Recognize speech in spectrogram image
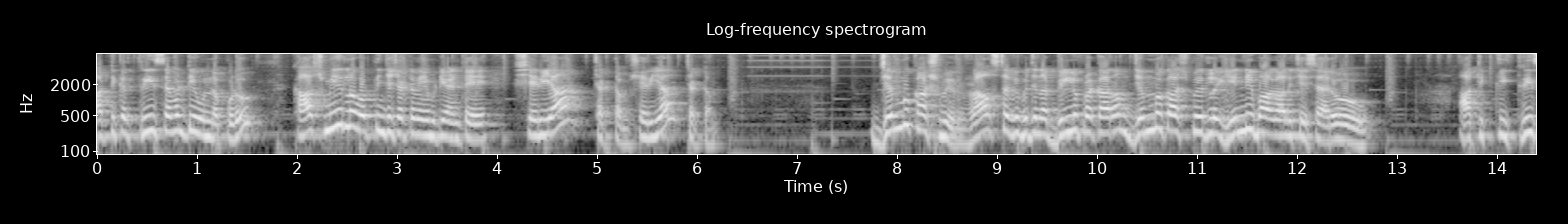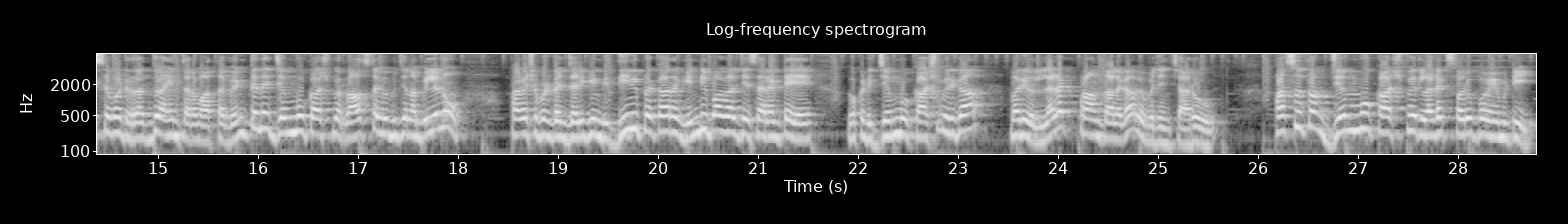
ఆర్టికల్ త్రీ సెవెంటీ ఉన్నప్పుడు కాశ్మీర్లో వర్తించే చట్టం ఏమిటి అంటే షరియా చట్టం షరియా చట్టం. జమ్మూ కాశ్మీర్ రాష్ట్ర విభజన బిల్లు ప్రకారం జమ్మూ కాశ్మీర్లో ఎన్ని భాగాలు చేశారు? ఆర్టికల్ త్రీ సెవెంటీ రద్దు అయిన తర్వాత వెంటనే జమ్మూ కాశ్మీర్ రాష్ట్ర విభజన బిల్లును ప్రవేశపెట్టడం జరిగింది. దీని ప్రకారం ఎన్ని భాగాలు చేశారంటే ఒకటి జమ్మూ కాశ్మీర్గా మరియు లడక్ ప్రాంతాలుగా విభజించారు. ప్రస్తుతం జమ్మూ కాశ్మీర్ లడక్ స్వరూపం ఏమిటి?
